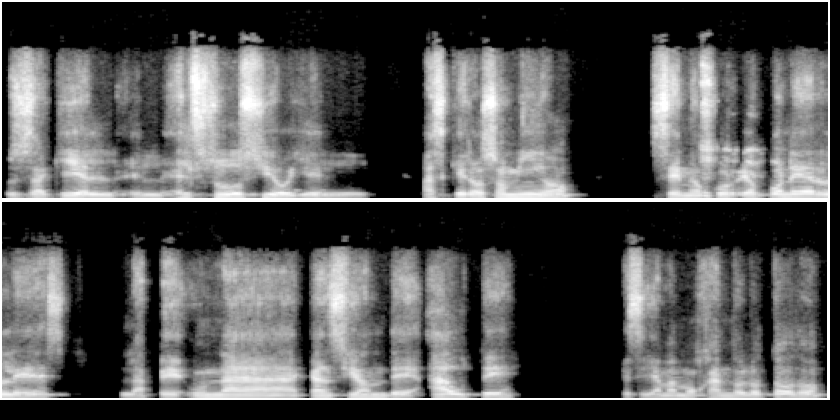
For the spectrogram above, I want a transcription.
pues aquí el, el, el, sucio y el asqueroso mío, se me ocurrió ponerles la, una canción de Aute que se llama Mojándolo Todo.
